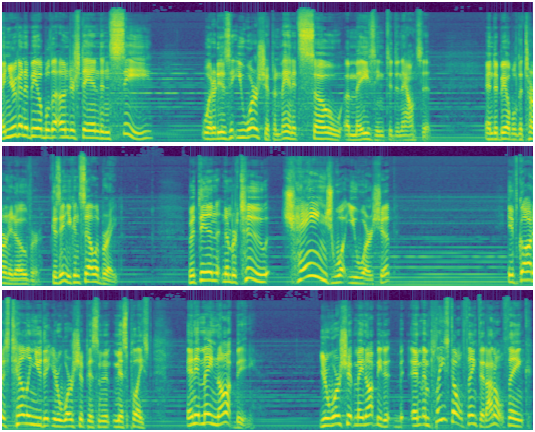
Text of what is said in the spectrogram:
and you're going to be able to understand and see what it is that you worship. And man, it's so amazing to denounce it and to be able to turn it over because then you can celebrate. But then, number two, change what you worship if God is telling you that your worship is misplaced. And it may not be. Your worship may not be, and, and please don't think that I don't think,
